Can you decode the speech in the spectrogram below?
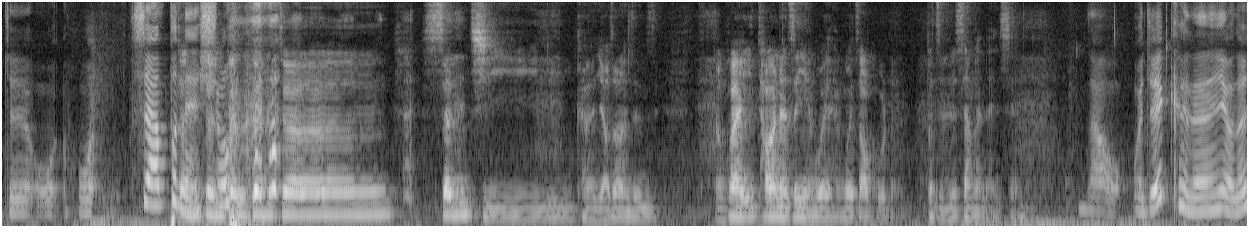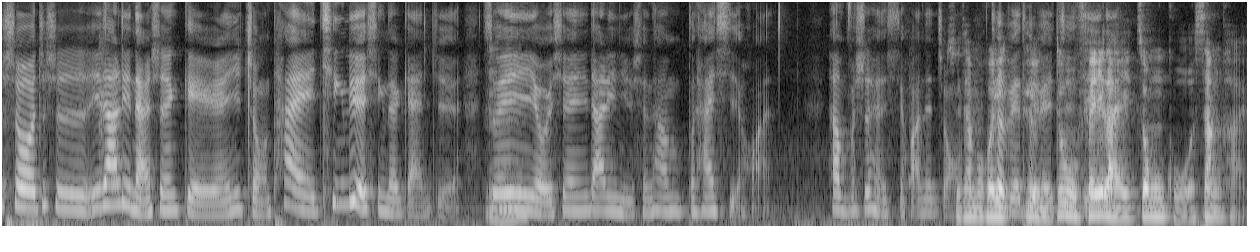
就是我我。虽然不能说，噔噔噔噔升级，可能亚洲男生很快，台湾男生也会很会照顾人，不只是上海男生。那我我觉得可能有的时候就是意大利男生给人一种太侵略性的感觉，所以有一些意大利女生她们不太喜欢，她们不是很喜欢那种，所以他们会远渡飞来中国上海，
